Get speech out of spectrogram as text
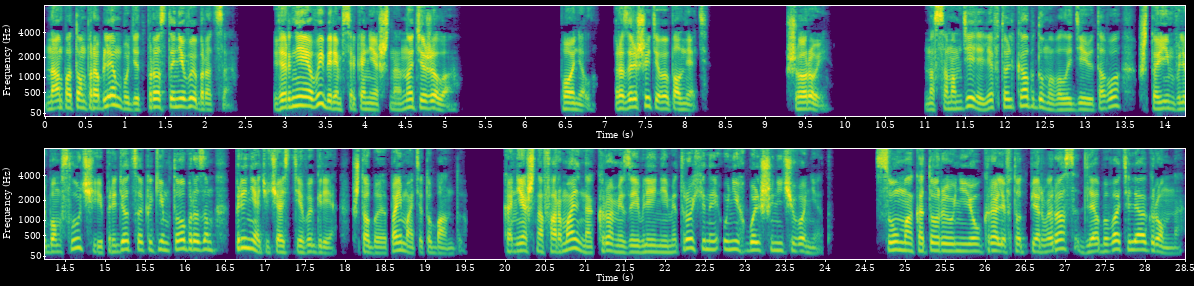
нам потом проблем будет просто не выбраться. Вернее, выберемся, конечно, но тяжело. Понял. Разрешите выполнять. Шуруй. На самом деле Лев только обдумывал идею того, что им в любом случае придется каким-то образом принять участие в игре, чтобы поймать эту банду. Конечно, формально, кроме заявления Митрохиной, у них больше ничего нет. Сумма, которую у нее украли в тот первый раз, для обывателя огромна.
